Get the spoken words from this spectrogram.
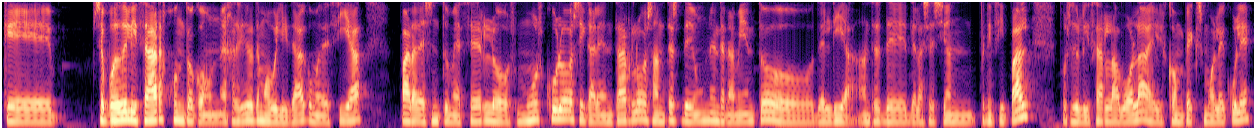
que se puede utilizar junto con ejercicios de movilidad, como decía, para desentumecer los músculos y calentarlos antes de un entrenamiento del día, antes de, la sesión principal, pues utilizar la bola, el Compex Molecule,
